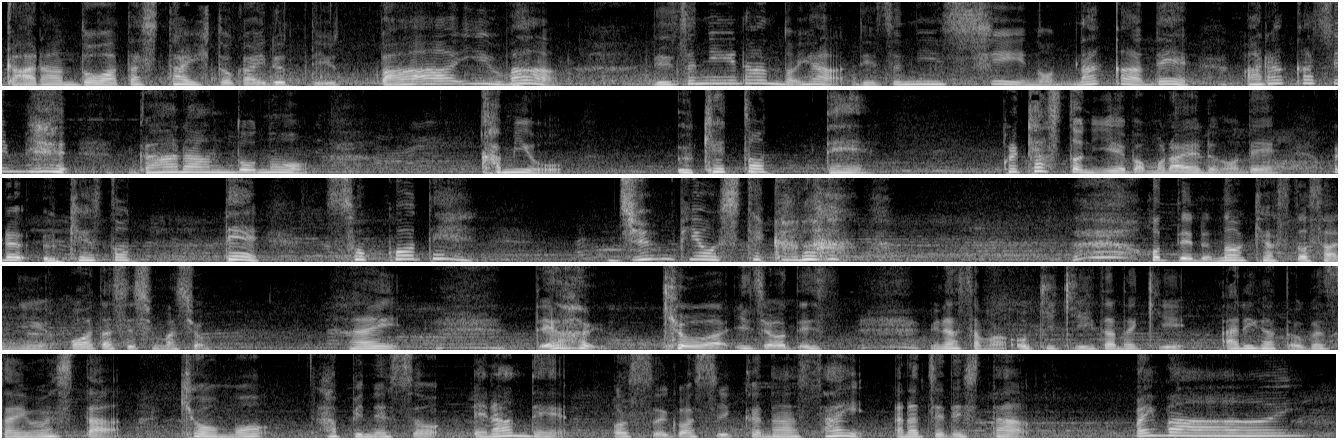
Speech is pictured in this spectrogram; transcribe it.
ガーランドを渡したい人がいるっていう場合はディズニーランドやディズニーシーの中であらかじめガーランドの紙を受け取ってこれキャストに言えばもらえるのでこれを受け取ってそこで準備をしてから ホテルのキャストさんにお渡ししましょう。はい。では今日は以上です。皆様お聞きいただきありがとうございました。今日もハピネスを選んでお過ごしください。あらでした。バイバーイ。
